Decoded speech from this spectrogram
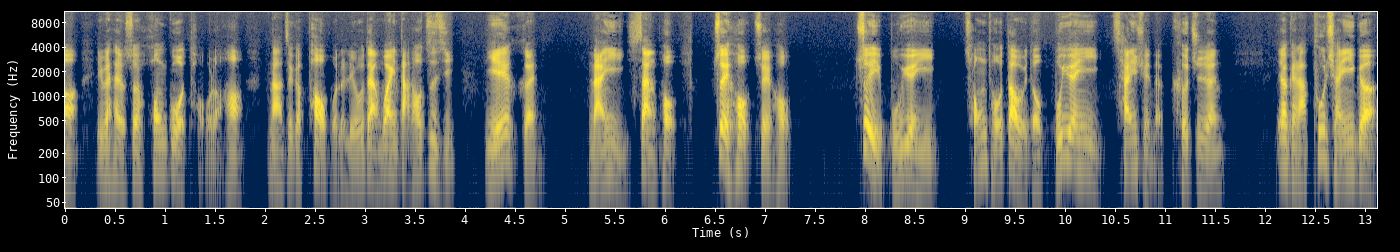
啊，因为他有时候轰过头了哈。那这个炮火的榴弹万一打到自己，也很难以善后。最后，最后，最不愿意从头到尾都不愿意参选的柯志恩，要给他铺成一个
